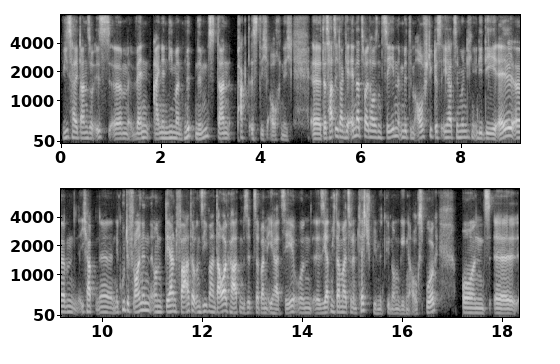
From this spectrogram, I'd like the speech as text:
wie es halt dann so ist, ähm, wenn einen niemand mitnimmt, dann packt es dich auch nicht. Das hat sich dann geändert 2010 mit dem Aufstieg des EHC München in die DEL. Ähm, ich habe eine, eine, gute Freundin und deren Vater und sie waren Dauerkartenbesitzer beim EHC und äh, sie hat mich dann mal zu einem Testspiel mitgenommen gegen Augsburg und äh,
